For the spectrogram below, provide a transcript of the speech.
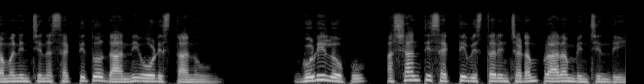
గమనించిన శక్తితో దాన్ని ఓడిస్తాను. గుడిలోపు అశాంతి శక్తి విస్తరించడం ప్రారంభించింది.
